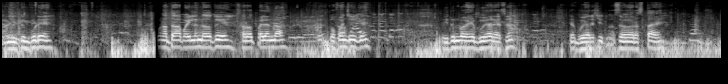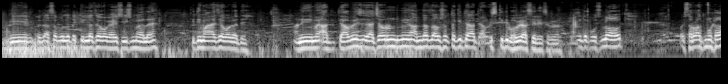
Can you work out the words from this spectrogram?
आणि इथून पुढे आपण आता पहिल्यांदा जातोय सर्वात पहिल्यांदा तोफांच्या इथे. इथून बघा हे भुयार आहे असं. त्या भुयाराची इथून असं रस्ता आहे. आणि असं बोललं तर किल्ल्याचं बघा हे शीश महल आहे. किती माळ्याचं आहे बघा ते. आणि मग त्यावेळेस याच्यावरून तुम्ही अंदाज लावू शकता की त्या त्यावेळेस किती भव्य असेल हे सगळं? इथे पोचलो आहोत. सर्वात मोठं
